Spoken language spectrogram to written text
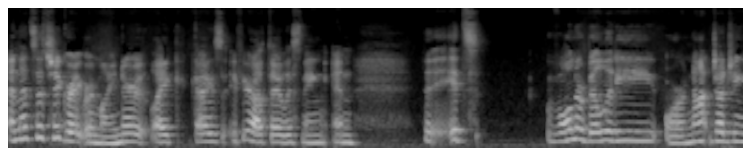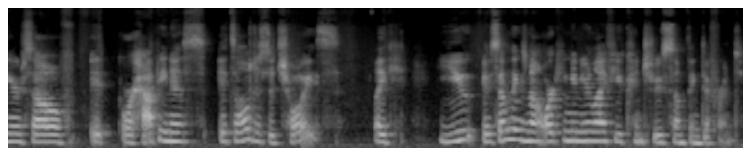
And that's such a great reminder. Like, guys, if you're out there listening and it's vulnerability or not judging yourself it or happiness it's all just a choice like you if something's not working in your life you can choose something different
